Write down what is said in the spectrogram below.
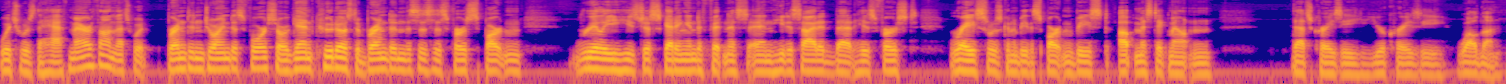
which was the half marathon. That's what Brendan joined us for. So again, kudos to Brendan. This is his first Spartan. Really, he's just getting into fitness, and he decided that his first race was going to be the Spartan Beast up Mystic Mountain. That's crazy. You're crazy. Well done.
